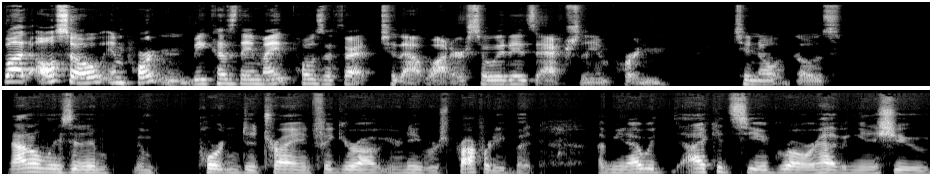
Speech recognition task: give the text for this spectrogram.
but also important because they might pose a threat to that water so it is actually important to note those not only is it important to try and figure out your neighbor's property. But I mean, I would I could see a grower having an issue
